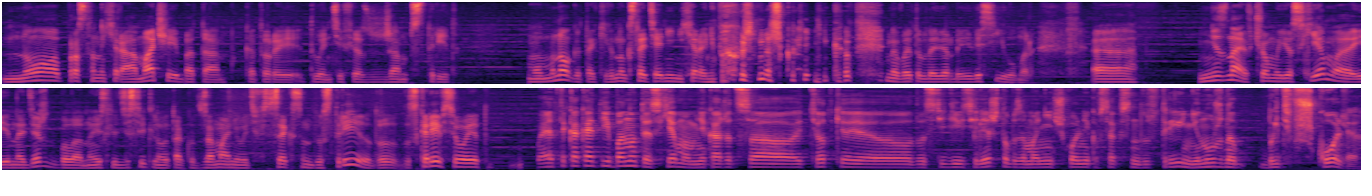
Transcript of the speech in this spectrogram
Но просто нахера. А Мача и Ботан, который 21st Jump Street. Много таких. Ну, кстати, они ни хера не похожи на школьников, но в этом, наверное, и весь юмор. А, не знаю, в чем ее схема и надежда была, но если действительно вот так вот заманивать в секс-индустрию, то, скорее всего, это Это какая-то ебанутая схема. Мне кажется, тетке 29 лет, чтобы заманить школьников в секс-индустрию, не нужно быть в школе.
